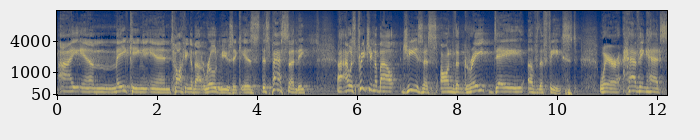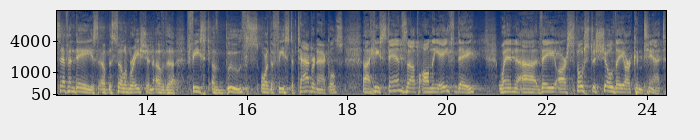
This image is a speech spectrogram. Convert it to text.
I am making in talking about road music is this past Sunday, I was preaching about Jesus on the great day of the feast, where having had seven days of the celebration of the Feast of Booths or the Feast of Tabernacles, uh, he stands up on the eighth day when uh, they are supposed to show they are content.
